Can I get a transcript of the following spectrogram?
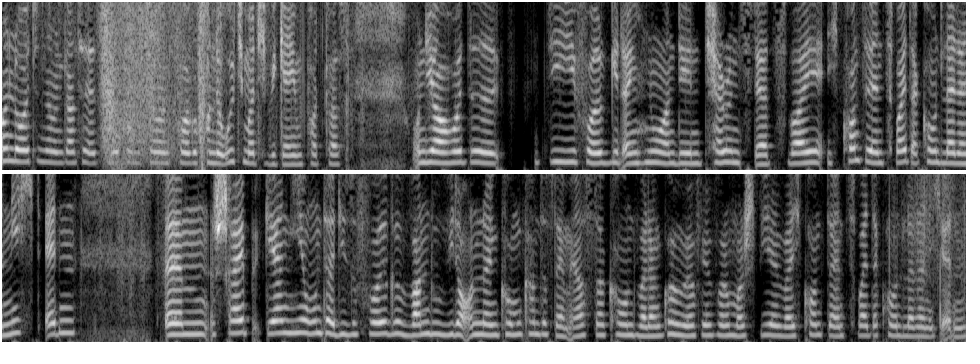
moin Leute ne, und damit ganz herzlich willkommen zu einer Folge von der Ultimative Game Podcast. Und ja, heute, die Folge geht eigentlich nur an den Terrence der 2. Ich konnte den zweiten Account leider nicht adden. Ähm, schreib gern hier unter diese Folge, wann du wieder online kommen kannst auf deinem ersten Account, weil dann können wir auf jeden Fall nochmal spielen, weil ich konnte deinen zweiten Account leider nicht adden.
